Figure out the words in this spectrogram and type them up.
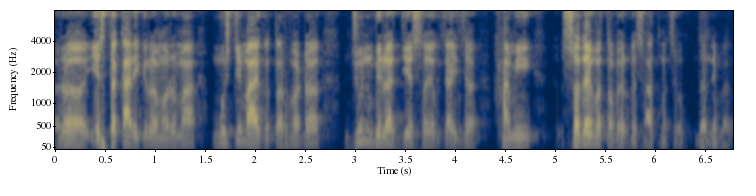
र यस्ता कार्यक्रमहरूमा मुस्लिम आयोगको तर्फबाट जुन बेला जे सहयोग चाहिन्छ हामी सदैव तपाईँहरूको साथमा छौँ। धन्यवाद।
